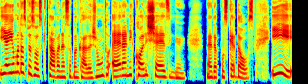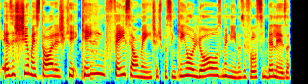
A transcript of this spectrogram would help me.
E aí uma das pessoas que tava nessa bancada junto era a Nicole Scherzinger, né, da Pussycat Dolls. E existia uma história de que quem fez realmente, tipo assim, quem olhou os meninos e falou assim, beleza,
